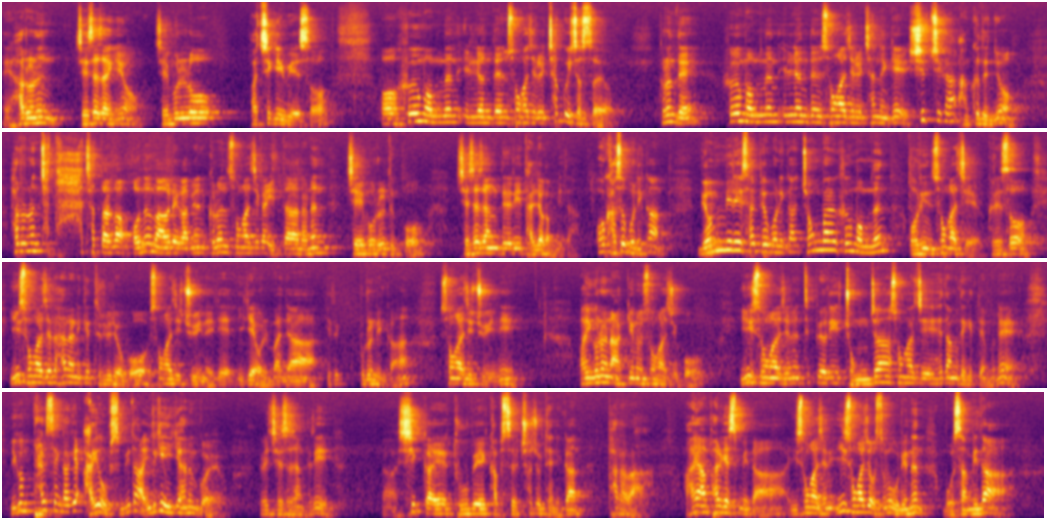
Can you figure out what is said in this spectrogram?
네, 하루는 제사장이요 제물로 바치기 위해서 어, 흠 없는 일련된 송아지를 찾고 있었어요. 그런데 흠 없는 일련된 송아지를 찾는 게 쉽지가 않거든요. 하루는 찾다 찾다가 어느 마을에 가면 그런 송아지가 있다라는 제보를 듣고 제사장들이 달려갑니다. 어 가서 보니까 면밀히 살펴보니까 정말 흠 없는 어린 송아지예요. 그래서 이 송아지를 하나님께 드리려고 송아지 주인에게 이게 얼마냐 이렇게 부르니까 송아지 주인이 아 이거는 아끼는 송아지고 이 송아지는 특별히 종자 송아지에 해당되기 때문에 이건 팔 생각이 아예 없습니다. 이렇게 얘기하는 거예요. 그래서 제사장들이 아, 시가의 두 배의 값을 쳐줄 테니까 팔아라. 아예 안 팔겠습니다. 이 송아지는 이 송아지 없으면 우리는 못 삽니다.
